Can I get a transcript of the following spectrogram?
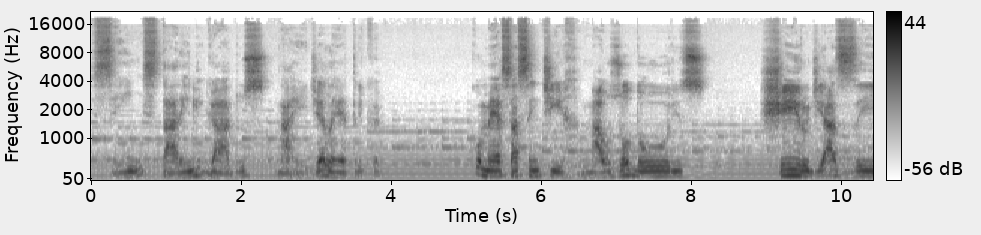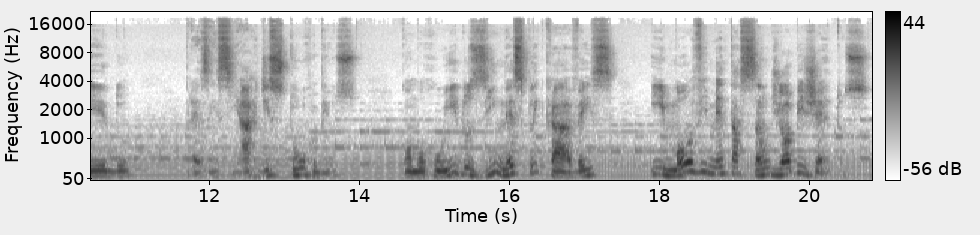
sem estarem ligados na rede elétrica. Começa a sentir maus odores, cheiro de azedo, presenciar distúrbios, como ruídos inexplicáveis e movimentação de objetos.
